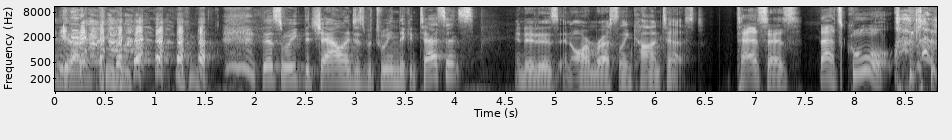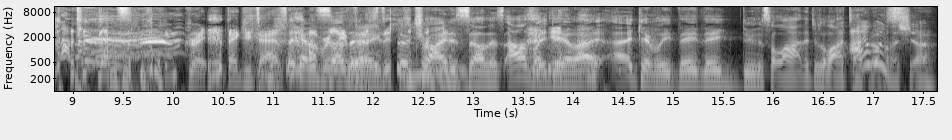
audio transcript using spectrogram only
get out of here. this week, the challenge is between the contestants, and it is an arm wrestling contest. Taz says. That's cool. That's great. Thank you, Taz. I'm really invested. They're trying to sell this. I was like, damn, I, I can't believe they, they do this a lot. They do a lot of I typing on the show.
